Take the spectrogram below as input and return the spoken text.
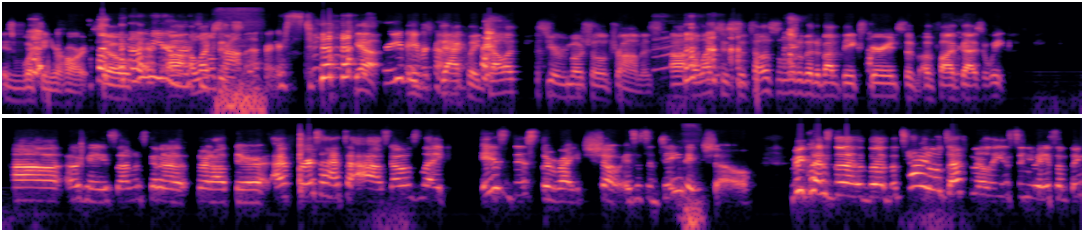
is what's in your heart. So, Tell me your uh, emotional Alexis- trauma first. yeah, For your favorite color. exactly. Tell us your emotional traumas, uh, Alexis. So tell us a little bit about the experience of, of Five Guys a Week. Uh, okay, so I'm just gonna throw it out there. At first, I had to ask. I was like, "Is this the right show? Is this a dating show?" Because the the, the title definitely insinuates something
